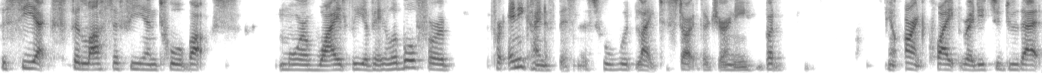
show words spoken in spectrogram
the CX philosophy and toolbox more widely available for for any kind of business who would like to start their journey, but you know aren't quite ready to do that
